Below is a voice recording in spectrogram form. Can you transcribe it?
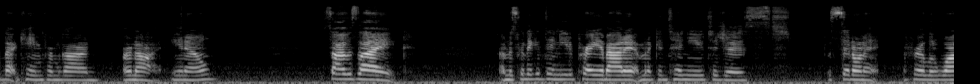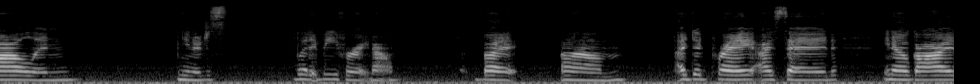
that came from God or not, you know? So I was like, I'm just going to continue to pray about it. I'm going to continue to just sit on it for a little while and, you know, just let it be for right now. But, um, I did pray. I said, you know, God,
